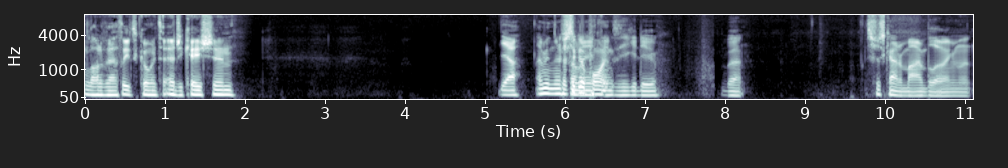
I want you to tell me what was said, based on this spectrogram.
A lot of athletes go into education. Yeah. I mean, there's That's so a good many point. things that he could do, but it's just kind of mind blowing that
